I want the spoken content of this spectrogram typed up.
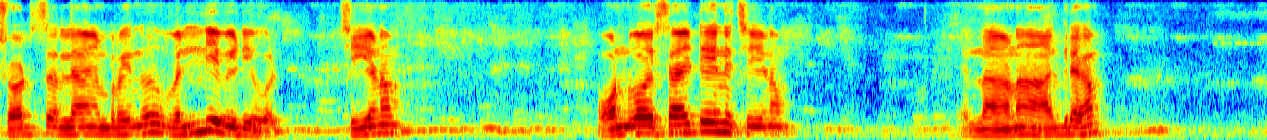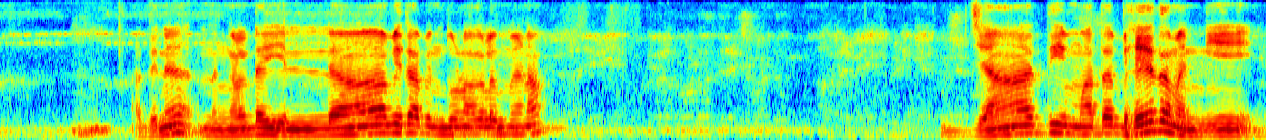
ഷോർട്സ് അല്ല ഞാൻ പറയുന്നത് വലിയ വീഡിയോകൾ ചെയ്യണം ഓൺ വോയിസ് ആയിട്ട് തന്നെ ചെയ്യണം എന്നാണ് ആഗ്രഹം. അതിന് നിങ്ങളുടെ എല്ലാവിധ പിന്തുണകളും വേണം. ജാതി മതഭേദമന്യേ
